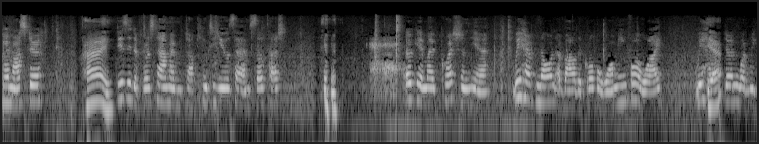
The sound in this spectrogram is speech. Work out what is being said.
Hi, Master. Hi. This is the first time I'm talking to you, so I'm so touched. okay, my question here. We have known about the global warming for a while. We have Yeah. done what we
